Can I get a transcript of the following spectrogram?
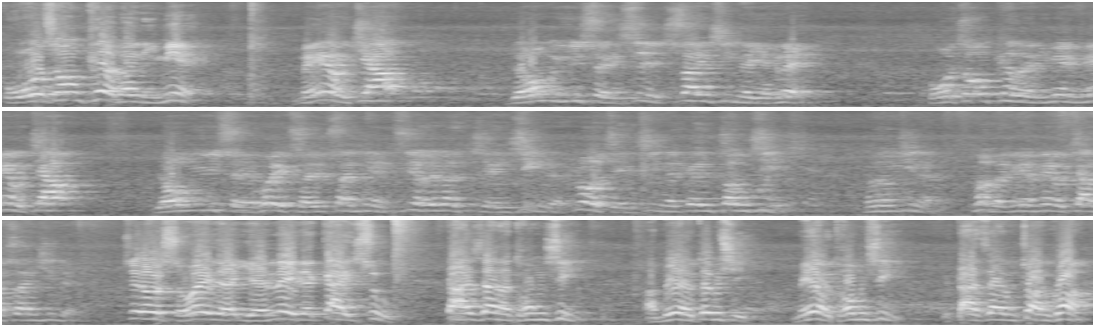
国中课本里面没有教溶于水是酸性的盐类，国中课本里面没有教溶于水会成酸性，只有那个碱性的、弱碱性的跟中性、中性的。课本里面没有教酸性的。最后所谓的盐类的概述，大致上的通性啊，没有对不起，没有通性，大致上状况。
